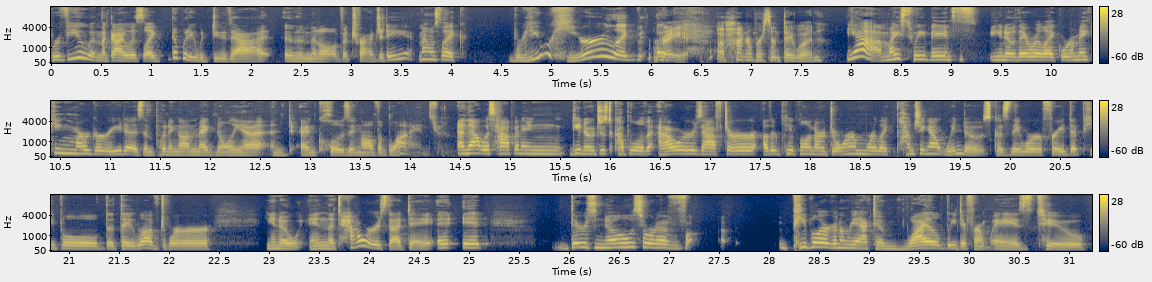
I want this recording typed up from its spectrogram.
review, and the guy was like, "Nobody would do that in the middle of a tragedy." And I was like, were you here? Like, uh, right. A hundred percent they would. Yeah. My suite mates, you know, they were like, we're making margaritas and putting on Magnolia and, and closing all the blinds. And that was happening, you know, just a couple of hours after other people in our dorm were like punching out windows because they were afraid that people that they loved were, you know, in the towers that day. It, it there's no sort of people are going to react in wildly different ways to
